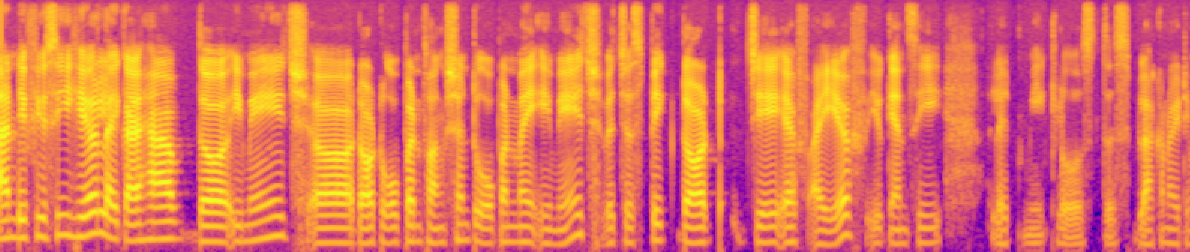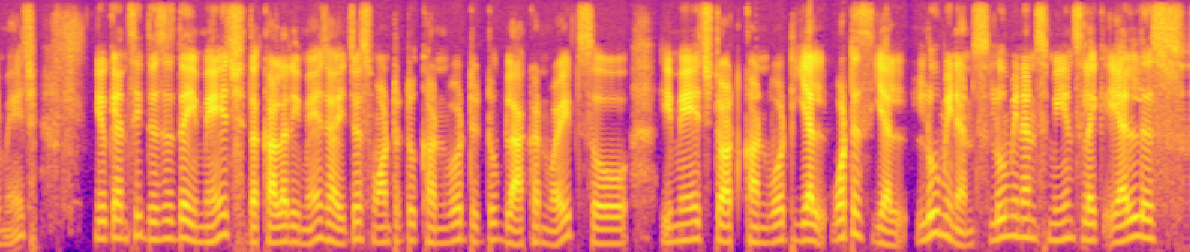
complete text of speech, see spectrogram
And if you see here like I have the image uh, dot open function to open my image which is pic dot jfif you can see let me close this black and white image. You can see this is the image the color image. I just wanted to convert it to black and white. So image dot convert L. What is L? Luminance. Luminance means like L is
